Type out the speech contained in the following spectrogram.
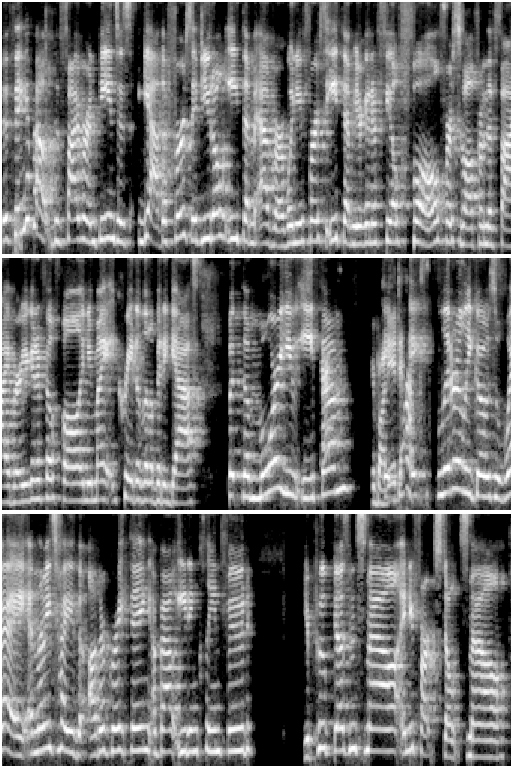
the thing about the fiber in beans is yeah the first if you don't eat them ever when you first eat them you're going to feel full first of all from the fiber you're going to feel full and you might create a little bit of gas but the more you eat them your body it, adapts. It literally goes away. And let me tell you the other great thing about eating clean food your poop doesn't smell and your farts don't smell.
